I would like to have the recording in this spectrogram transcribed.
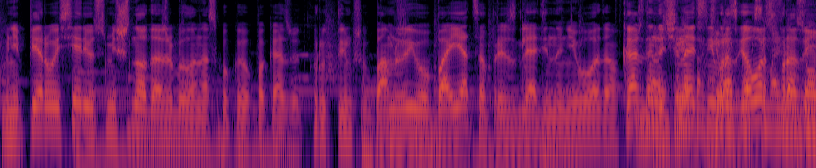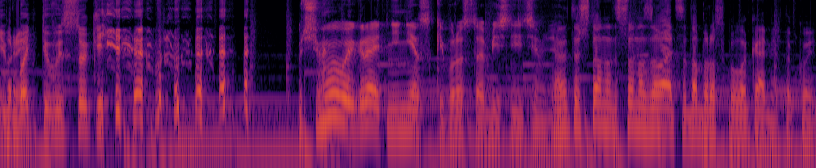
Мне первую серию смешно даже было, насколько его показывают крутым, что бомжи его боятся при взгляде на него там. Каждый Да, начинает с ним разговор с фразой добрый. «Ебать ты высокий». Почему его играет не Невский? Просто объясните Ну, мне. Это что, что называется добро с кулаками. Такой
